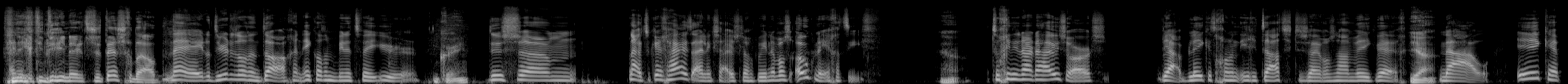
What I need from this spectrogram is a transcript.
1993 zijn test gedaan. Nee, dat duurde dan een dag. En ik had hem binnen twee uur. Oké. Dus, ehm, nou, toen kreeg hij uiteindelijk zijn uitslag binnen. Was ook negatief. Ja. Toen ging hij naar de huisarts. Ja, bleek het gewoon een irritatie te zijn. Was na een week weg. Ja. Nou, ik heb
